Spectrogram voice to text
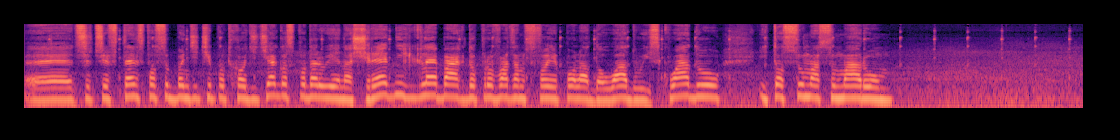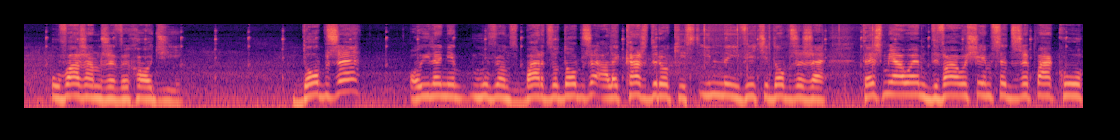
e, czy, czy w ten sposób będziecie podchodzić. Ja gospodaruję na średnich glebach, doprowadzam swoje pola do ładu i składu i to summa summarum uważam, że wychodzi dobrze, o ile nie mówiąc bardzo dobrze, ale każdy rok jest inny i wiecie dobrze, że też miałem 2800 rzepaku,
